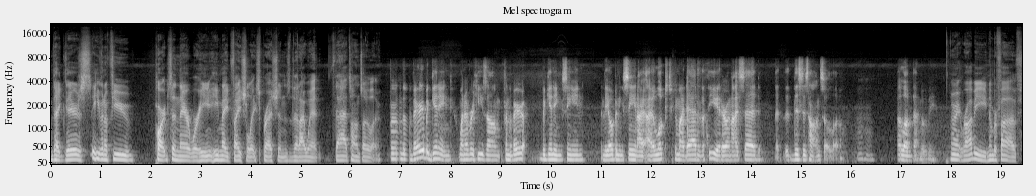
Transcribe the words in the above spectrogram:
Like there's even a few parts in there where he, he made facial expressions that I went, "That's Han Solo." from the very beginning, whenever he's um from the very beginning scene in the opening scene, I, I looked to my dad in the theater and I said, that th- "This is Han Solo." I love that movie. All right, Robbie, number five.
